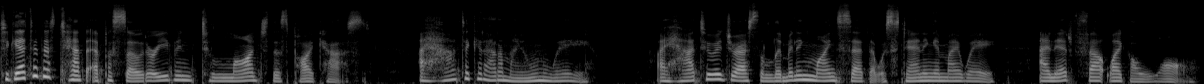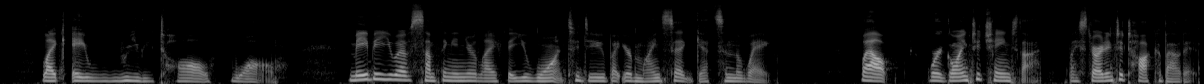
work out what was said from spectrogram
To get to this 10th episode, or even to launch this podcast, I had to get out of my own way. I had to address the limiting mindset that was standing in my way, and it felt like a wall, like a really tall wall. Maybe you have something in your life that you want to do, but your mindset gets in the way. Well, we're going to change that by starting to talk about it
